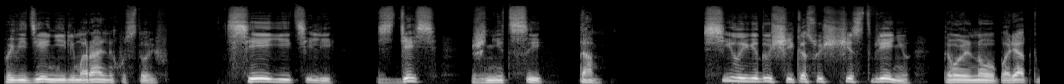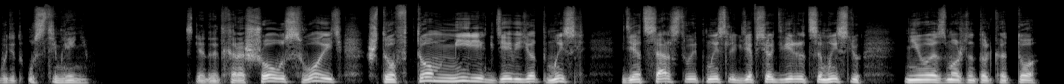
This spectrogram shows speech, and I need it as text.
поведений или моральных устоев. Сеете ли здесь жнецы там? Силой, ведущей к осуществлению того или иного порядка, будет устремление. Следует хорошо усвоить, что в том мире, где ведет мысль, где царствует мысль, где все движется мыслью, невозможно только то,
